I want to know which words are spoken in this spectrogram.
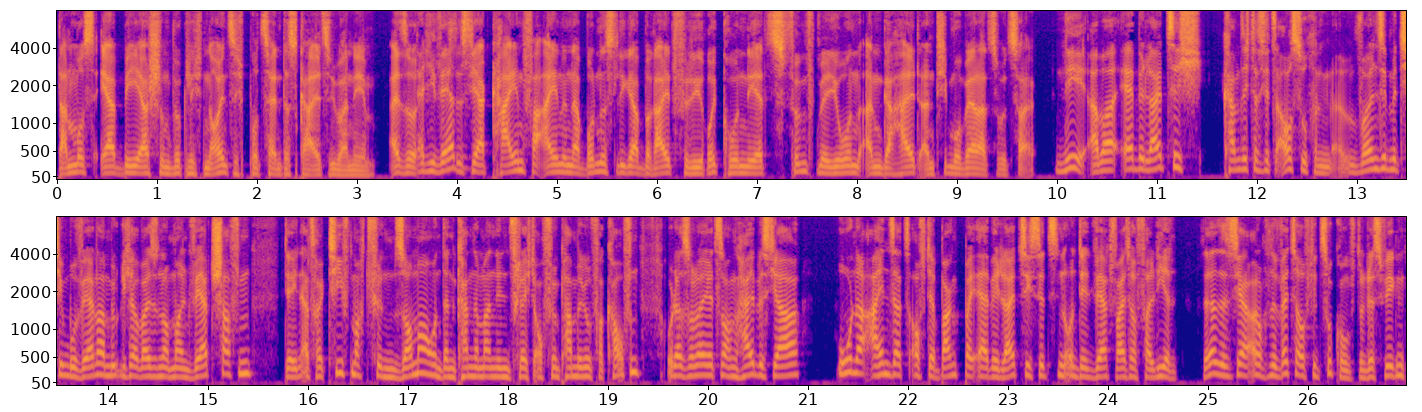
dann muss RB ja schon wirklich 90 Prozent des Gehalts übernehmen. Also ja, es ist ja kein Verein in der Bundesliga bereit für die Rückrunde jetzt 5 Millionen an Gehalt an Timo Werner zu bezahlen. Nee, aber RB Leipzig kann sich das jetzt aussuchen. Wollen Sie mit Timo Werner möglicherweise nochmal einen Wert schaffen, der ihn attraktiv macht für den Sommer und dann kann man ihn vielleicht auch für ein paar Millionen verkaufen? Oder soll er jetzt noch ein halbes Jahr ohne Einsatz auf der Bank bei RB Leipzig sitzen und den Wert weiter verlieren. das ist ja auch eine Wette auf die Zukunft. Und deswegen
